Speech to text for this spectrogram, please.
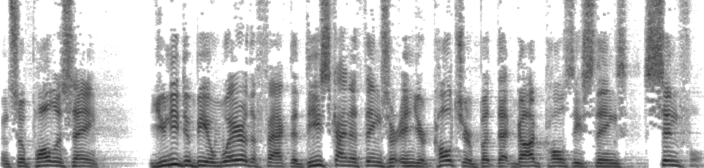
And so Paul is saying, you need to be aware of the fact that these kind of things are in your culture, but that God calls these things sinful.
